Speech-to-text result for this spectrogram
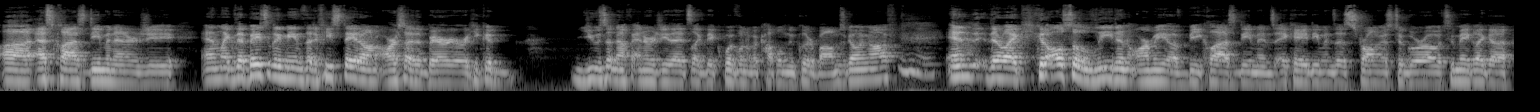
uh, S class demon energy, and like that basically means that if he stayed on our side of the barrier, he could use enough energy that it's like the equivalent of a couple nuclear bombs going off. Mm-hmm. And they're like, he could also lead an army of B class demons, aka demons as strong as Toguro, to make like a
